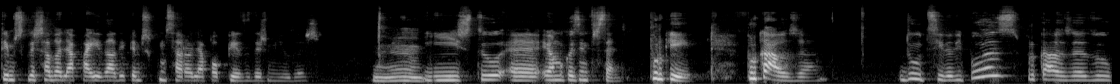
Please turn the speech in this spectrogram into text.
temos que deixar de olhar para a idade e temos que começar a olhar para o peso das miúdas. Hum. E isto uh, é uma coisa interessante. Porquê? Por causa do tecido adiposo, por causa do,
